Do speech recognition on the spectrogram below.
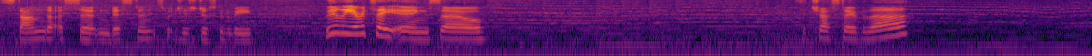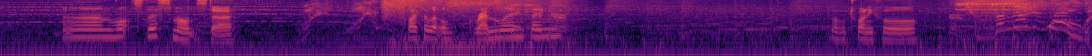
stand at a certain distance, which is just going to be really irritating. So there's a chest over there. And what's this monster? It's like a little gremlin thing. Level 24. Whoa!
